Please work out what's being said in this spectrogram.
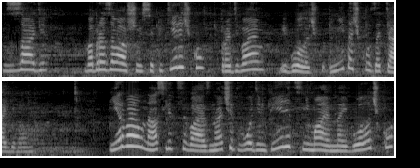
сзади. В образовавшуюся петелечку продеваем иголочку и ниточку затягиваем. Первая у нас лицевая, значит вводим перед, снимаем на иголочку.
